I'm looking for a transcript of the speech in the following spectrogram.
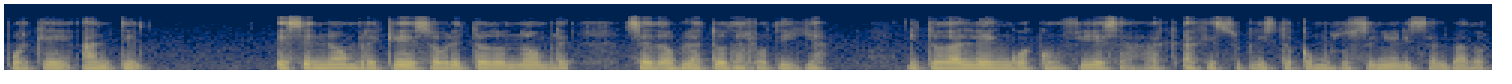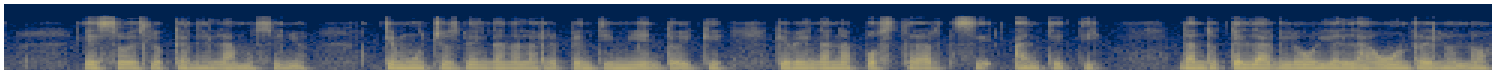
porque ante ese nombre que es sobre todo nombre, se dobla toda rodilla y toda lengua confiesa a Jesucristo como su Señor y Salvador. Eso es lo que anhelamos, Señor que muchos vengan al arrepentimiento y que, que vengan a postrarse ante ti, dándote la gloria, la honra, el honor,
